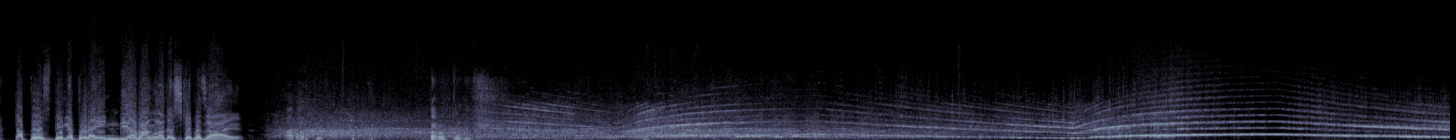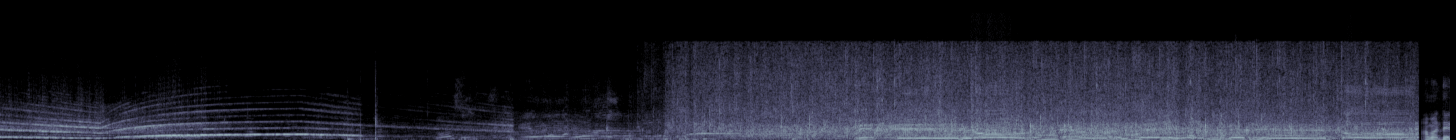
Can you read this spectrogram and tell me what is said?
একটা পোস্ট দিলে পুরো ইন্ডিয়া বাংলাদেশ কেঁপে যায়। আবার কে? তাড়াতাড়ি। আমাদের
